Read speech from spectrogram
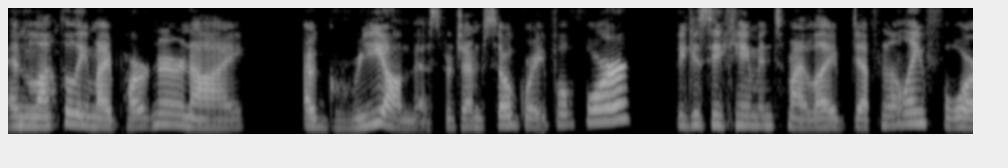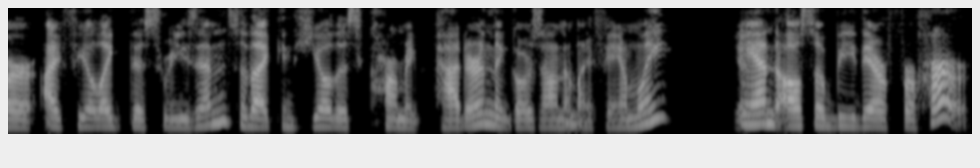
And Mhm. luckily, my partner and I agree on this, which I'm so grateful for because he came into my life definitely for, I feel like, this reason so that I can heal this karmic pattern that goes on in my family Yeah. and also be there for her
